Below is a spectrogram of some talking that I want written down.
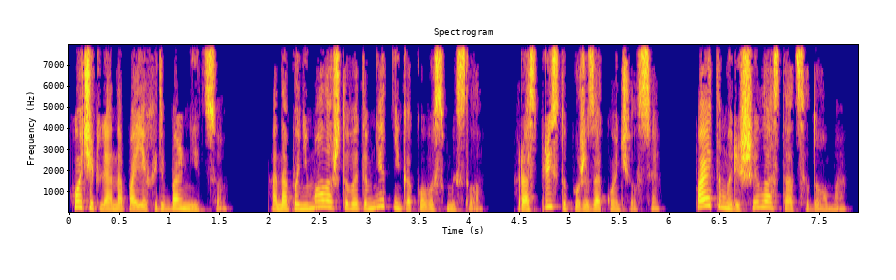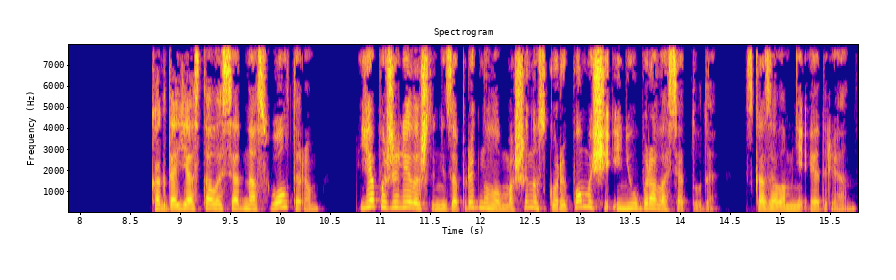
хочет ли она поехать в больницу. Она понимала, что в этом нет никакого смысла, раз приступ уже закончился, поэтому решила остаться дома. Когда я осталась одна с Уолтером, я пожалела, что не запрыгнула в машину скорой помощи и не убралась оттуда, сказала мне Эдриан.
